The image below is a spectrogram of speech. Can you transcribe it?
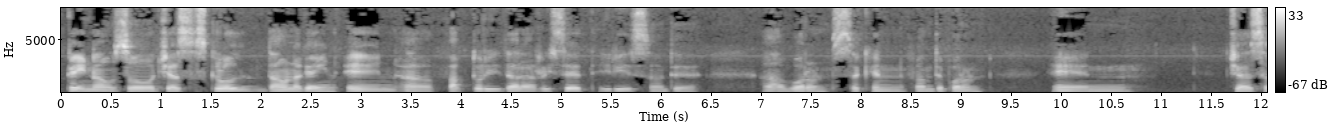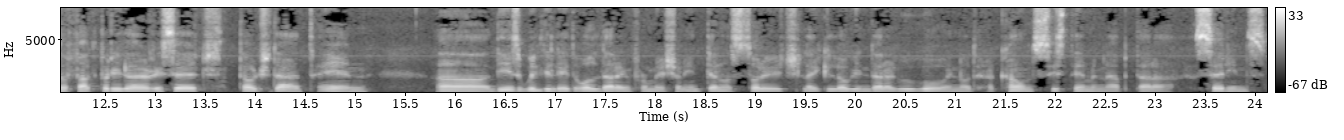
okay now so just scroll down again and uh, factory data reset. It is uh, the uh, button second from the button and just a factory data reset, touch that and uh, this will delete all data information, internal storage like login data Google and other accounts, system and app data settings,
